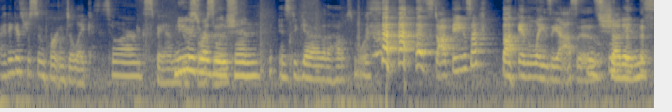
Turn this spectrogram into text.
I think it's just important to like so our expand New Year's sources. resolution is to get out of the house more. stop being such fucking lazy asses Shut-ins.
